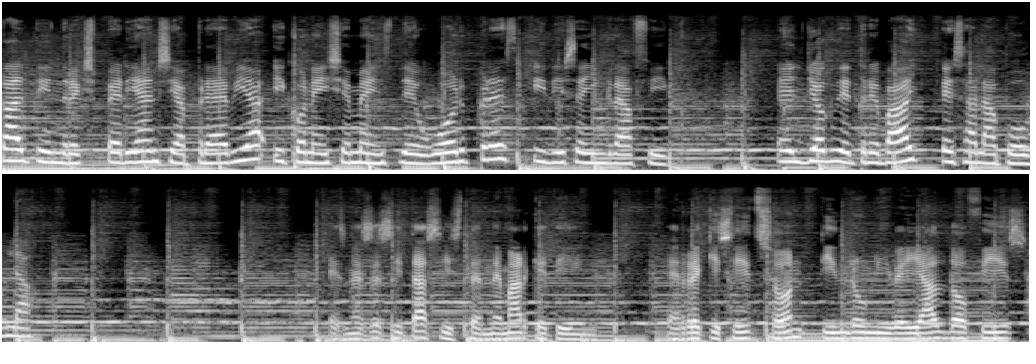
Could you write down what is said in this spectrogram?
Cal tindre experiència prèvia i coneixements de WordPress i disseny gràfic. El lloc de treball és a la Pobla. Es necessita assistent de màrqueting. Els requisits són tindre un nivell alt d'Office,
